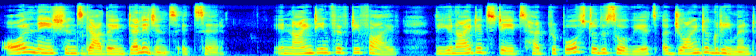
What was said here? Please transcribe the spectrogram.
All nations gather intelligence, it said. In 1955, the United States had proposed to the Soviets a joint agreement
